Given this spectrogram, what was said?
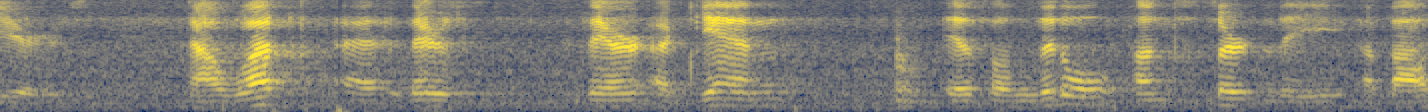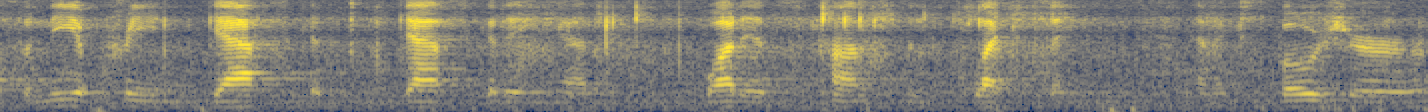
years. Now, what uh, there's there again is a little uncertainty about the neoprene gasket, gasketing and what its constant flexing and exposure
